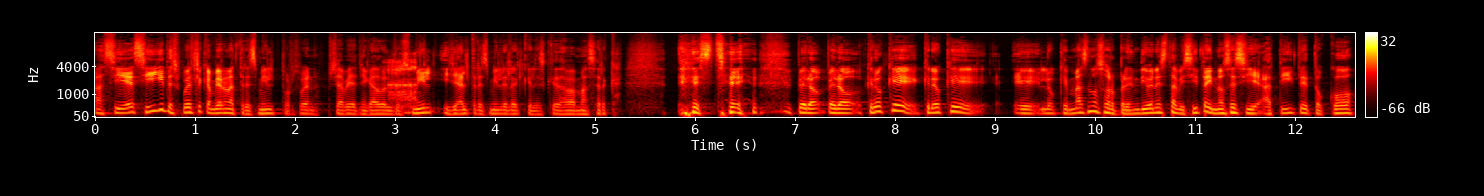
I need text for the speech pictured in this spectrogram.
Así es, sí, después le cambiaron a 3000, por bueno, pues ya había llegado el Ah. 2000 y ya el 3000 era el que les quedaba más cerca. Este, pero, pero creo que, creo que eh, lo que más nos sorprendió en esta visita, y no sé si a ti te tocó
